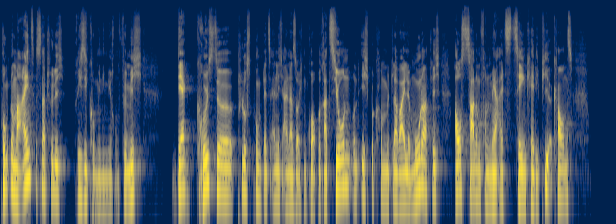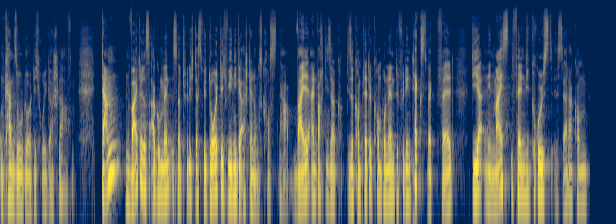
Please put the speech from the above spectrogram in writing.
Punkt Nummer eins ist natürlich Risikominimierung. Für mich der größte Pluspunkt letztendlich einer solchen Kooperation und ich bekomme mittlerweile monatlich Auszahlungen von mehr als 10 KDP-Accounts und kann so deutlich ruhiger schlafen. Dann ein weiteres Argument ist natürlich, dass wir deutlich weniger Erstellungskosten haben, weil einfach dieser, diese komplette Komponente für den Text wegfällt, die ja in den meisten Fällen die größte ist. Ja, da kommen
